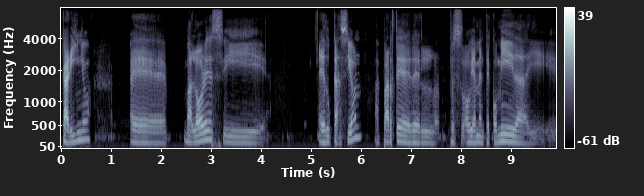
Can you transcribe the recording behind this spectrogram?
cariño, eh, valores y educación, aparte del, pues obviamente comida y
